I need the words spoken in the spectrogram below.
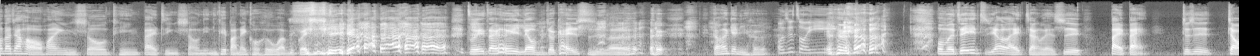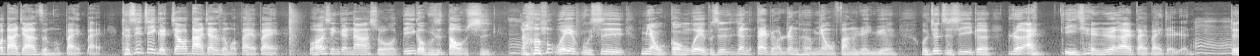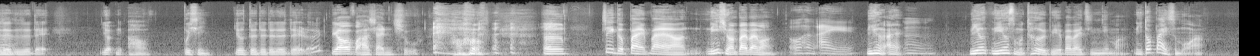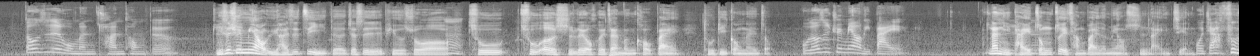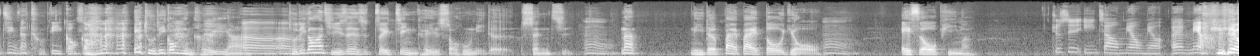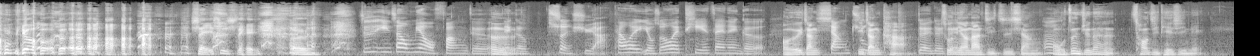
Hello，大家好，欢迎收听《拜金少年》。你可以把那口喝完，没关系。左一再喝饮料，我们就开始了。赶快给你喝。我是左一。我们这一集要来讲的是拜拜，就是教大家怎么拜拜。可是这个教大家怎么拜拜，我要先跟大家说，第一个不是道士，嗯、然后我也不是庙公，我也不是任代表任何庙方人员，我就只是一个热爱。以前热爱拜拜的人，嗯，对对对对对，又你好不行，又对对对对对了，又要把它删除。好，嗯、呃，这个拜拜啊，你喜欢拜拜吗？我很爱耶。你很爱？嗯。你有你有什么特别拜拜经验吗？你都拜什么啊？都是我们传统的。就是、你是去庙宇还是自己的？就是比如说初、嗯、初二十六会在门口拜土地公那种。我都是去庙里拜耶。那你台中最常拜的庙是哪一间？我家附近的土地公。哎、欸，土地公很可以啊。嗯嗯。土地公他其实真的是最近可以守护你的神祇。嗯。那你的拜拜都有嗯 SOP 吗？就是依照庙庙哎 庙庙庙，谁是谁？嗯，就是依照庙方的那个。顺序啊，它会有时候会贴在那个哦，有一张香一张卡，对，对对，说你要拿几支香，嗯。哦，我真的觉得很超级贴心呢。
